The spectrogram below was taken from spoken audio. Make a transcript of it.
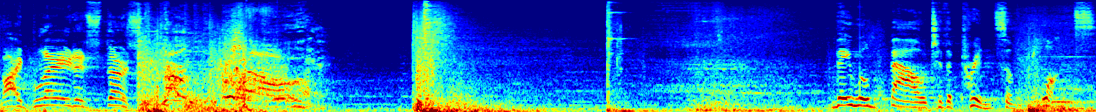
My blade is thirsty! They will bow to the Prince of Plots.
